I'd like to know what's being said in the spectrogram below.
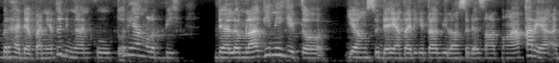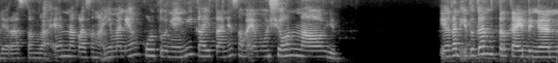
berhadapannya tuh dengan kultur yang lebih dalam lagi nih gitu. Yang sudah yang tadi kita bilang sudah sangat mengakar ya ada rasa nggak enak rasa nggak nyaman yang kulturnya ini kaitannya sama emosional gitu. Ya kan itu kan terkait dengan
